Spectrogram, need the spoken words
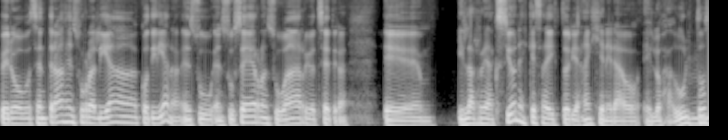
pero centradas en su realidad cotidiana, en su, en su cerro, en su barrio, etc. Eh, y las reacciones que esas historias han generado en los adultos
